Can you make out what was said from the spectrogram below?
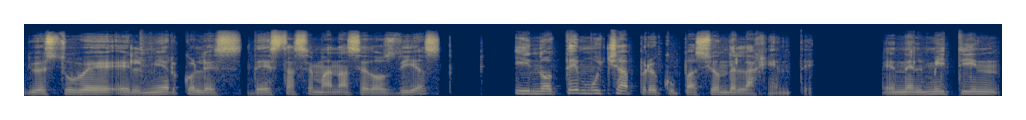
Yo estuve el miércoles de esta semana, hace dos días, y noté mucha preocupación de la gente. En el mitin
